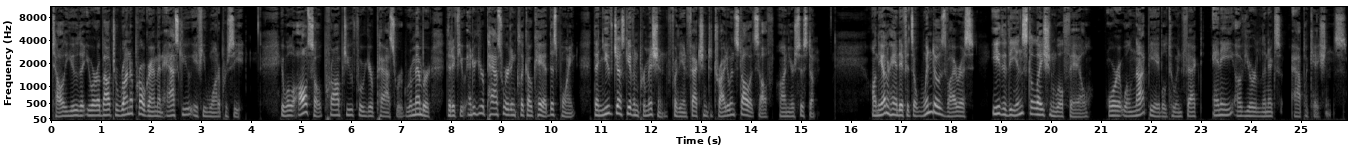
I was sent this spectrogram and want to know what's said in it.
tell you that you are about to run a program, and ask you if you want to proceed. It will also prompt you for your password. Remember that if you enter your password and click OK at this point, then you've just given permission for the infection to try to install itself on your system. On the other hand, if it's a Windows virus, either the installation will fail or it will not be able to infect any of your Linux applications.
